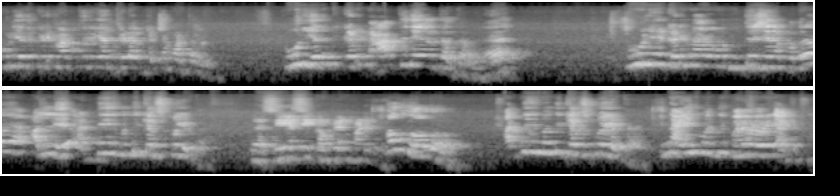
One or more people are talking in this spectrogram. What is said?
ಕೂಲಿ ಎದಕ್ಕೆ ಕಡಿಮೆ ಆಗ್ತೀರಿ ಅಂತೇಳಿ ಅಧ್ಯಕ್ಷ ಮಾಡ್ತಾರೆ. ಕೂಲಿ ಎದಕ್ಕೆ ಕಡಿಮೆ ಆಗ್ತಿದೆ ಅಂತಂದ್ರೆ ಕೂಲಿ ಕಡಿಮೆ ಆಗೋ ಒಂದು ಉದ್ದೇಶ ಏನಪ್ಪ ಅಂದ್ರೆ ಅಲ್ಲಿ ಹದಿನೈದು ಮಂದಿ ಕೆಲ್ಸಕ್ಕೆ ಹೋಗಿರ್ತಾರೆ. ಸಿ ಎಸ್ ಸಿ ಕಂಪ್ಲೇಂಟ್ ಮಾಡಿದ್ರು. ಹೌದು ಹೌದು. ಹದಿನೈದು ಮಂದಿ ಕೆಲ್ಸಕ್ಕೆ ಹೋಗಿರ್ತಾರೆ. ಇನ್ನು ಐದು ಮಂದಿ ಮನೆಯವರವರಿಗೆ ಹಾಕಿರ್ತಾರೆ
